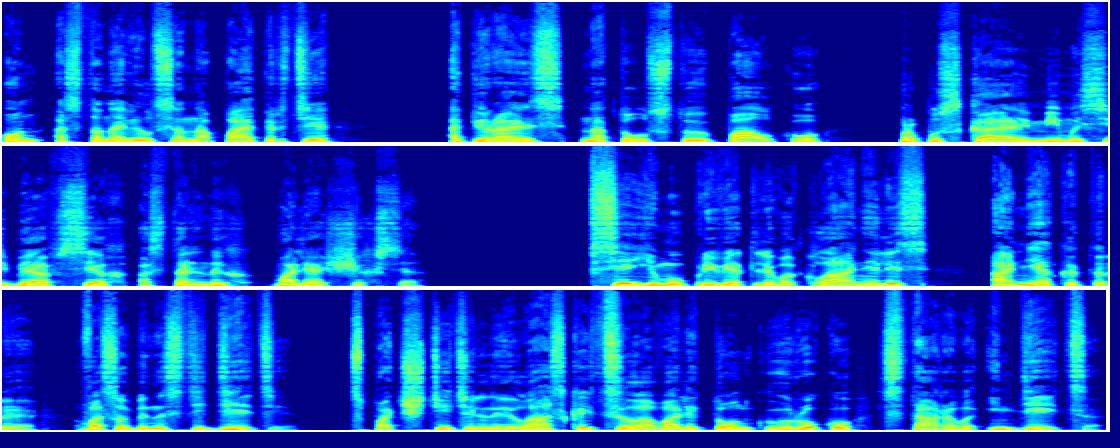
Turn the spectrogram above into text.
Он остановился на паперти, опираясь на толстую палку, пропуская мимо себя всех остальных молящихся. Все ему приветливо кланялись, а некоторые, в особенности дети, с почтительной лаской целовали тонкую руку старого индейца,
